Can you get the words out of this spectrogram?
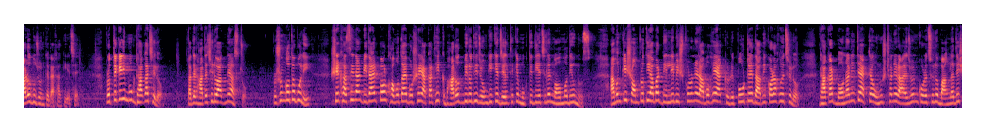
আরও দুজনকে দেখা গিয়েছে। প্রত্যেকেরই মুখ ঢাকা ছিল, তাদের হাতে ছিল আগ্নেয়াস্ত্র। প্রসঙ্গত বলি, শেখ হাসিনার বিদায়ের পর ক্ষমতায় বসে একাধিক ভারত বিরোধী জঙ্গিকে জেল থেকে মুক্তি দিয়েছিলেন মোহাম্মদ ইউনুস। এমনকি সম্প্রতি আবার দিল্লি বিস্ফোরণের আবহে এক রিপোর্টে দাবি করা হয়েছিল, ঢাকার বনানীতে একটা অনুষ্ঠানের আয়োজন করেছিল বাংলাদেশ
